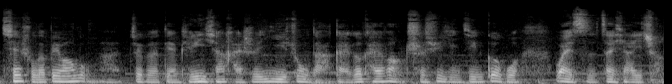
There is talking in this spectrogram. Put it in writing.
签署了备忘录啊，这个点评一下还是意义重大。改革开放持续引进各国外资再下一城，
